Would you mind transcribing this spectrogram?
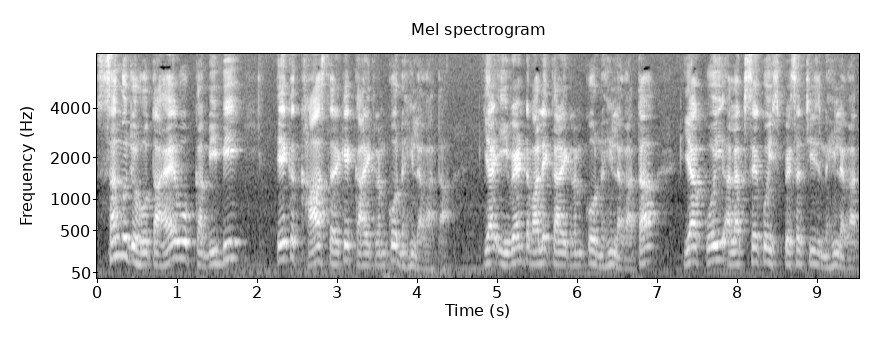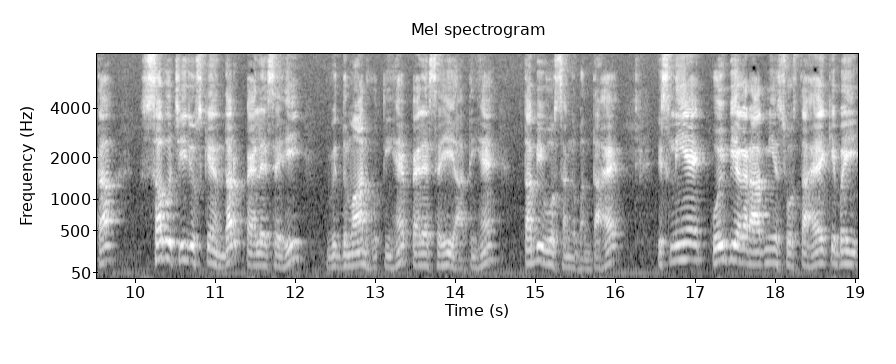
संघ जो होता है, वो कभी भी एक खास तरह के कार्यक्रम को नहीं लगाता, या इवेंट वाले कार्यक्रम को नहीं लगाता, या कोई अलग से कोई स्पेशल चीज़ नहीं लगाता। सब चीज़ उसके अंदर पहले से ही विद्यमान होती हैं, पहले से ही आती हैं, तभी वो संघ बनता है। इसलिए कोई भी अगर आदमी ये सोचता है कि भाई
